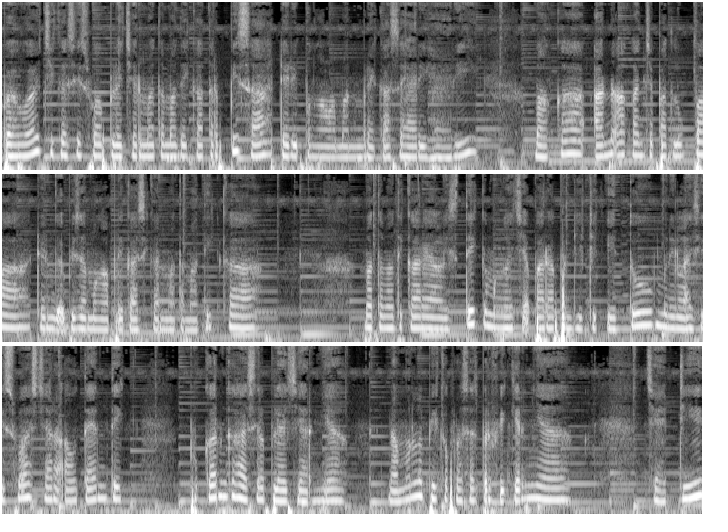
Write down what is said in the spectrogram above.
bahwa jika siswa belajar matematika terpisah dari pengalaman mereka sehari-hari, maka anak akan cepat lupa dan gak bisa mengaplikasikan matematika. Matematika realistik mengajak para pendidik itu menilai siswa secara autentik, bukan ke hasil belajarnya, namun lebih ke proses berpikirnya. Jadi,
